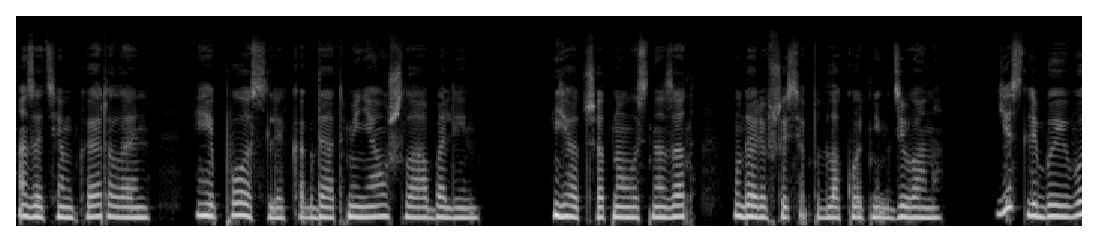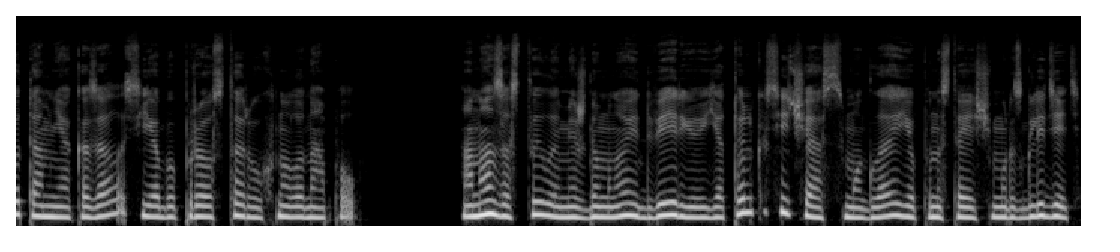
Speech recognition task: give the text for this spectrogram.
а затем Кэролайн, и после, когда от меня ушла Абалин. Я отшатнулась назад, ударившись о подлокотник дивана. Если бы его там не оказалось, я бы просто рухнула на пол. Она застыла между мной и дверью, и я только сейчас смогла ее по-настоящему разглядеть.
